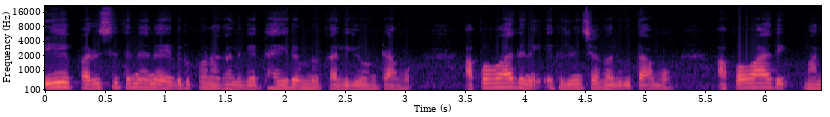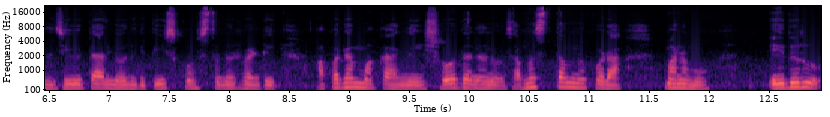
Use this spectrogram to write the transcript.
ఏ పరిస్థితినైనా ఎదుర్కొనగలిగే ధైర్యంను కలిగి ఉంటాము. అపవాదిని ఎదిరించగలుగుతాము. అపవాది మన జీవితాల్లోనికి తీసుకొస్తున్నటువంటి అపనమ్మకాన్ని శోధనను సమస్తంను కూడా మనము ఎదురు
